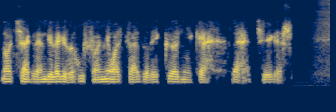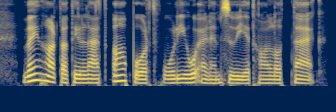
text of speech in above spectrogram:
nagyságrendileg ez a 28% környéke lehetséges. Weinhardt Attillát a portfólió elemzőjét hallották.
